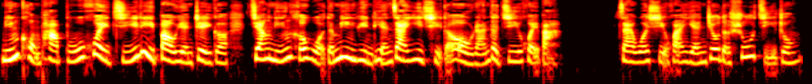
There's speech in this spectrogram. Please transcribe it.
您恐怕不会极力抱怨这个将您和我的命运连在一起的偶然的机会吧。在我喜欢研究的书籍中，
